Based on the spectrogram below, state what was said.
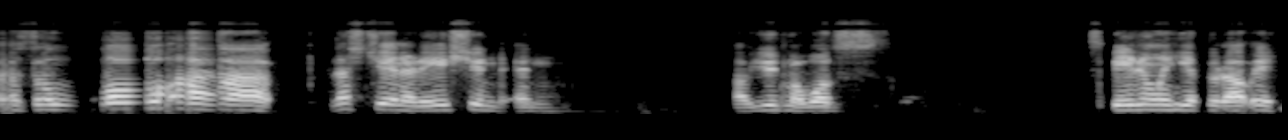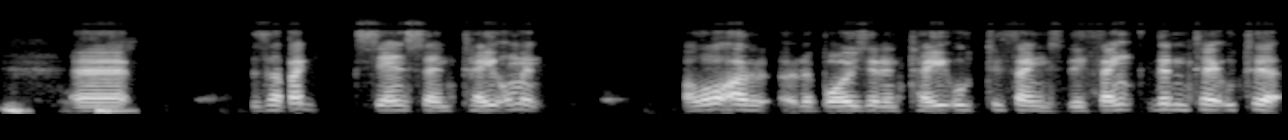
there's a lot of uh, this generation, and I'll use my words sparingly here, put that way. Uh, there's a big sense of entitlement. A lot of the boys are entitled to things. They think they're entitled to it,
